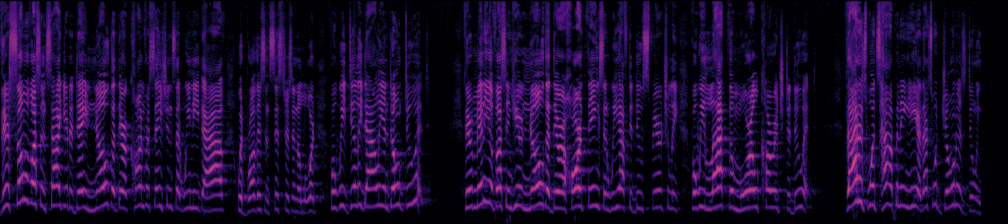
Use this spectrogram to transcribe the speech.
There's some of us inside here today know that there are conversations that we need to have with brothers and sisters in the Lord, but we dilly dally and don't do it. There are many of us in here know that there are hard things that we have to do spiritually, but we lack the moral courage to do it. That is what's happening here. That's what Jonah is doing.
